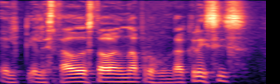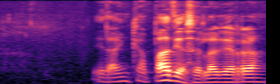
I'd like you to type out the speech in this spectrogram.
el, el Estado estaba en una profunda crisis, era incapaz de hacer la guerra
